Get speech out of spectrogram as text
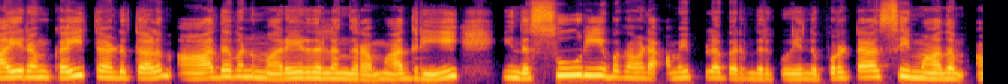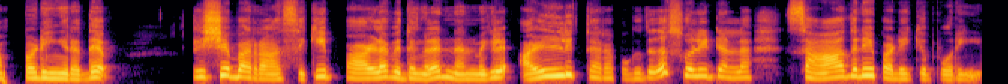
1000 கை தடுத்தாலும் ஆதவன் மறையறதில்லங்கிற மாதிரி, இந்த சூரிய பகவானோட அமைப்புல பிறந்திருக்கக்கூடிய இந்த புரட்டாசி மாதம் அப்படிங்கிறது, ரிஷப ராசிக்கு பல விதங்களை நன்மைகளை அள்ளி தரப்போகுது. சொல்லிட்டேன்ல, சாதனை படைக்க போறீங்க.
